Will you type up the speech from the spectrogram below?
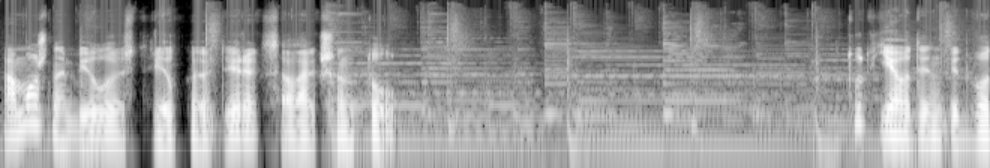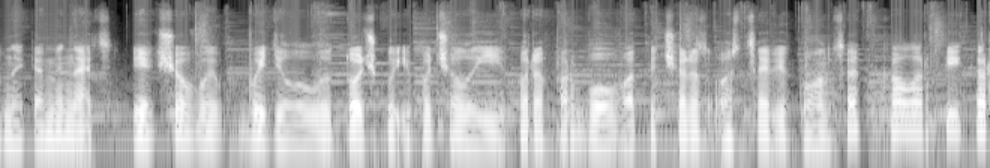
а можна білою стрілкою Direct Selection Tool. Тут є один підводний камінець, якщо ви виділили точку і почали її перефарбовувати через ось це віконце Color Picker,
